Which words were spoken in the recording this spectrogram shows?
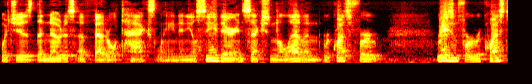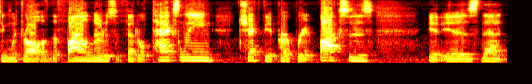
which is the notice of federal tax lien. And you'll see there in section 11, request for reason for requesting withdrawal of the filed notice of federal tax lien. Check the appropriate boxes. It is that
